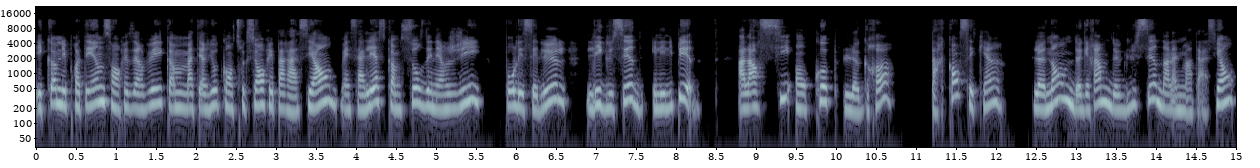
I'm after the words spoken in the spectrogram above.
Et comme les protéines sont réservées comme matériaux de construction, réparation, bien, ça laisse comme source d'énergie pour les cellules les glucides et les lipides. Alors, si on coupe le gras, par conséquent, le nombre de grammes de glucides dans l'alimentation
